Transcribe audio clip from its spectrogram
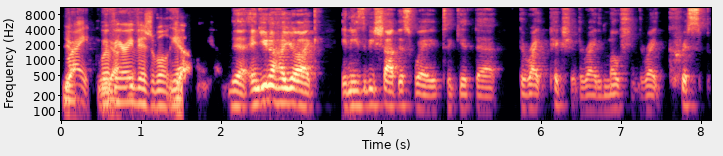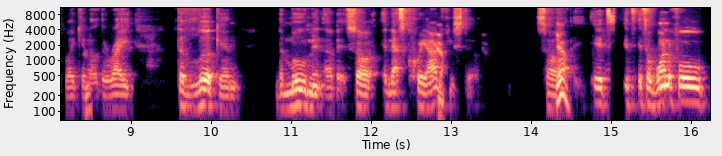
Yeah. Right. We're Yeah. very visual. Yeah. Yeah, and you know how you're like, it needs to be shot this way to get that the right picture, the right emotion, the right crisp, like you know, the right the look and the movement of it. So, and that's choreography still. So Yeah. it's it's it's a wonderful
